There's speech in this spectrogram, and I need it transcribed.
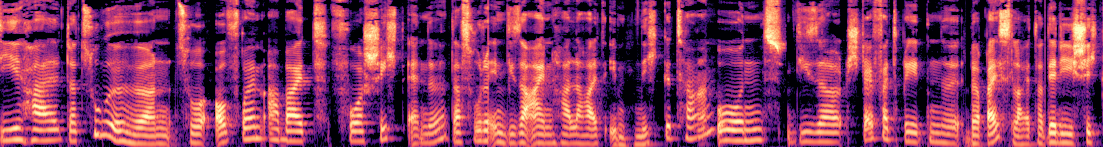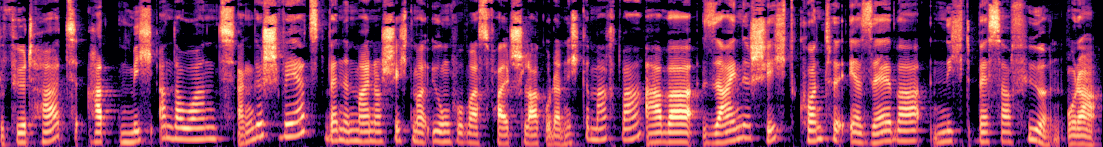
die halt dazugehören zur Aufräumarbeit vor Schichtende, das wurde in dieser einen Halle halt eben nicht getan. Und dieser stellvertretende Bereichsleiter, der die Schicht geführt hat, hat mich andauernd angeschwärzt, wenn in meiner Schicht mal irgendwo was falsch lag oder nicht gemacht war. Aber seine Schicht konnte er selber nicht besser führen oder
